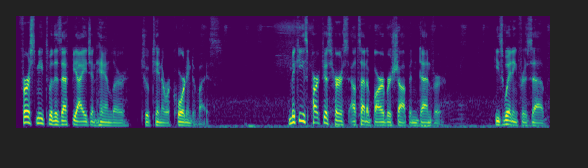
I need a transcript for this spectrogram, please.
first meets with his FBI agent handler to obtain a recording device. Mickey's parked his hearse outside a barber shop in Denver. He's waiting for Zebb.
